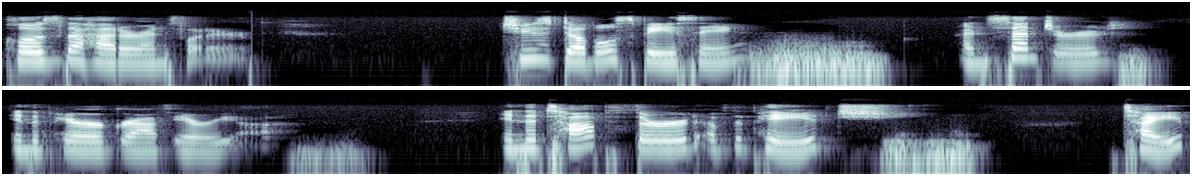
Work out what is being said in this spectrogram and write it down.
Close the header and footer. Choose double spacing and centered in the paragraph area. In the top third of the page, type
